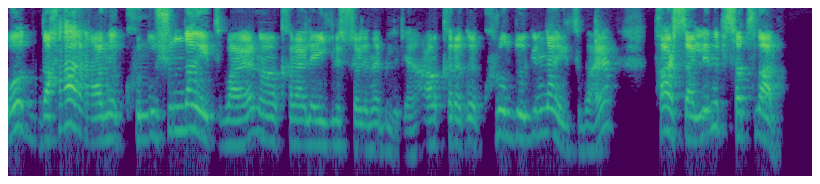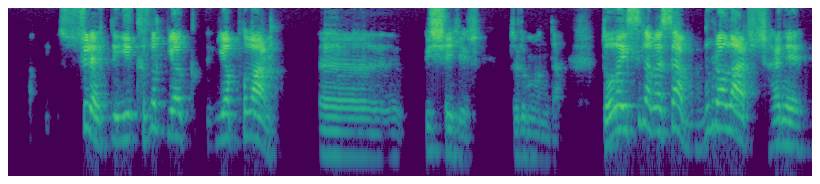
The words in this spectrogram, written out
O daha hani kuruluşundan itibaren Ankara ile ilgili söylenebilir. Yani Ankara'da kurulduğu günden itibaren parsellenip satılan, sürekli yıkılıp yapılan e, bir şehir durumunda. Dolayısıyla mesela buralar hani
